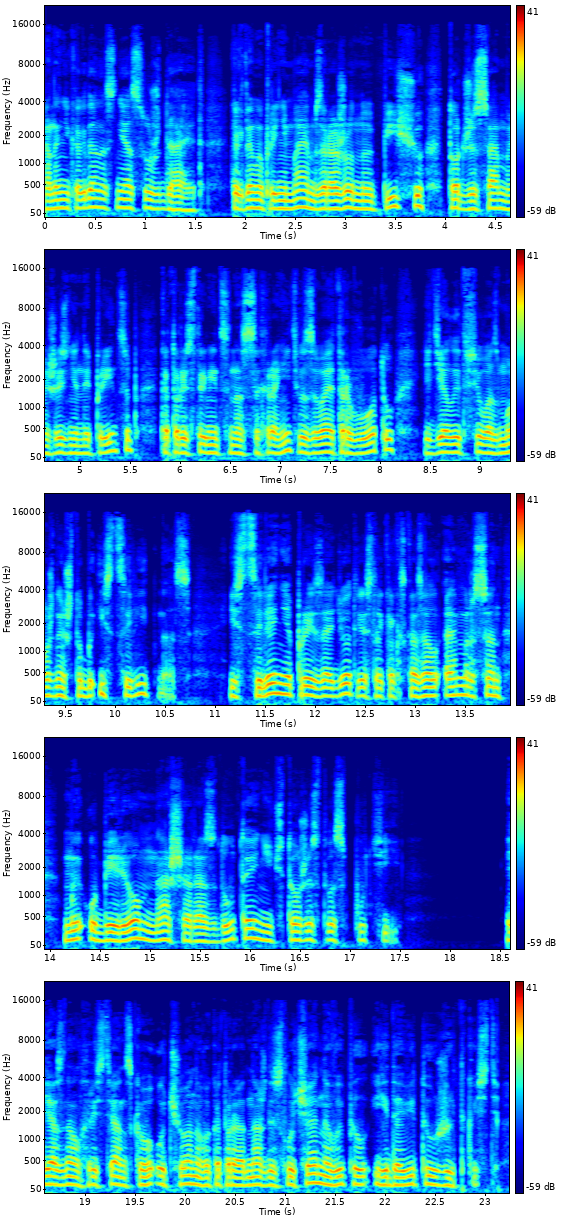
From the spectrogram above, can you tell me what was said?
Она никогда нас не осуждает. Когда мы принимаем зараженную пищу, тот же самый жизненный принцип, который стремится нас сохранить, вызывает рвоту и делает все возможное, чтобы исцелить нас. Исцеление произойдет, если, как сказал Эмерсон, мы уберем наше раздутое ничтожество с пути. Я знал христианского ученого, который однажды случайно выпил ядовитую жидкость —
